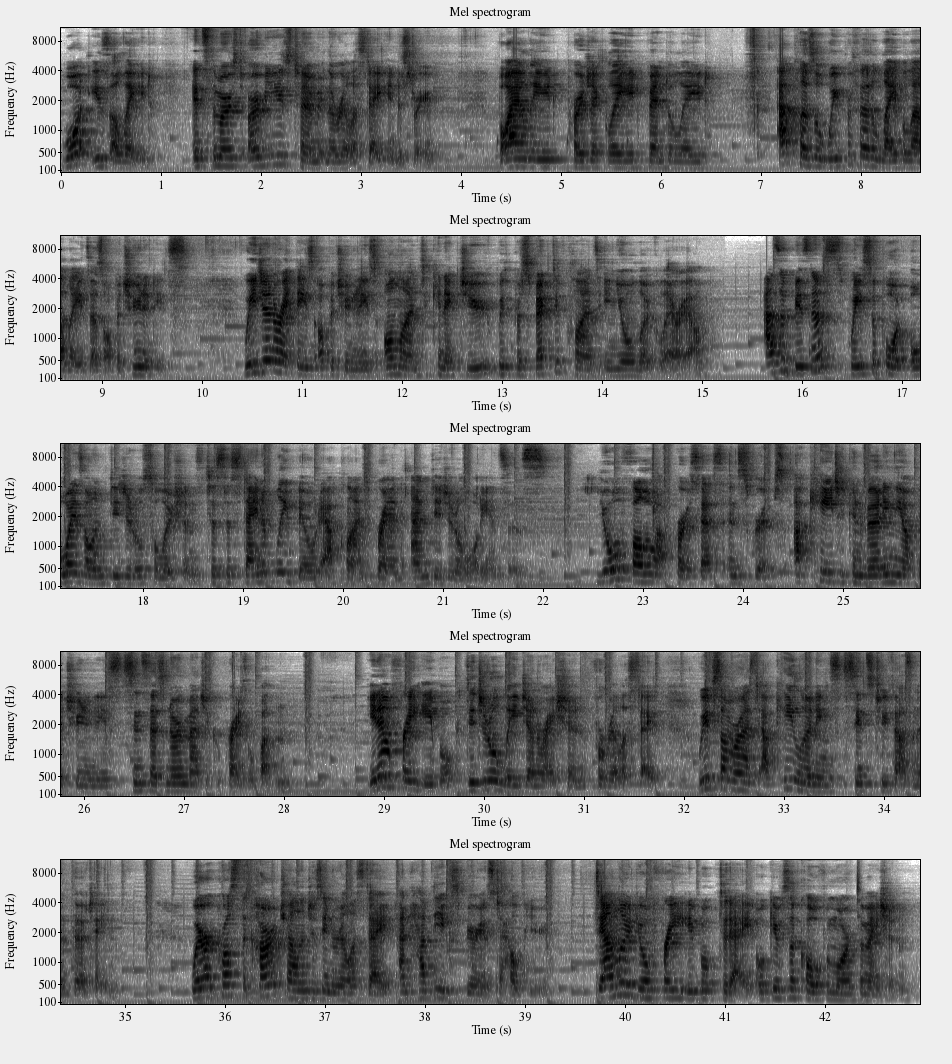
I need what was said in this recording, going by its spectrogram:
What is a lead? It's the most overused term in the real estate industry. Buyer lead, project lead, vendor lead. At Plezzel, we prefer to label our leads as opportunities. We generate these opportunities online to connect you with prospective clients in your local area. As a business, we support always-on digital solutions to sustainably build our clients' brand and digital audiences. Your follow-up process and scripts are key to converting the opportunities since there's no magic appraisal button. In our free ebook, Digital Lead Generation for Real Estate, we've summarised our key learnings since 2013. We're across the current challenges in real estate and have the experience to help you. Download your free ebook today or give us a call for more information.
